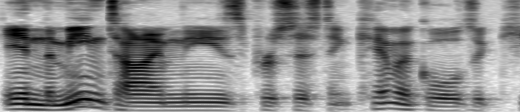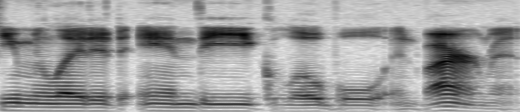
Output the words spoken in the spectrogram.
In the meantime, these persistent chemicals accumulated in the global environment.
